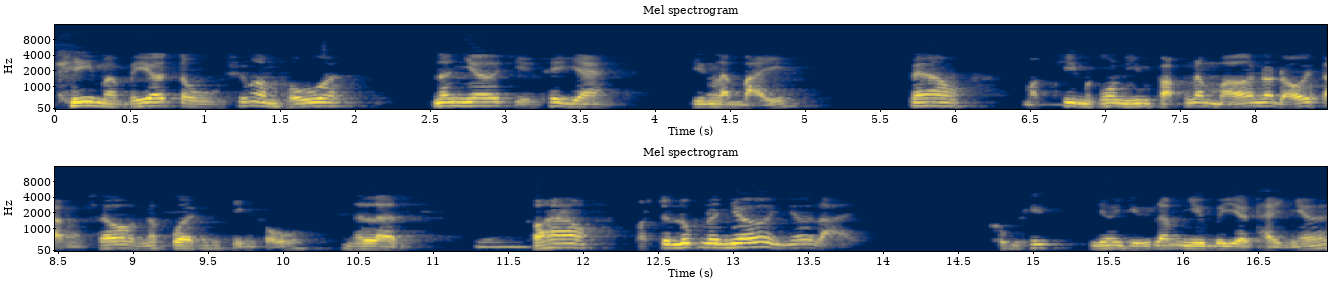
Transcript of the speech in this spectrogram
khi mà bị ở tù xuống âm phủ nó nhớ chuyện thế gian chuyện làm bậy phải không mà khi mà con niệm phật, nó mở, nó đổi tần số, nó quên cái chuyện cũ, nó lên. Ừ. có không? Mà trên lúc nó nhớ nhớ lại. Khủng khiếp, nhớ dữ lắm. Như bây giờ thầy nhớ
